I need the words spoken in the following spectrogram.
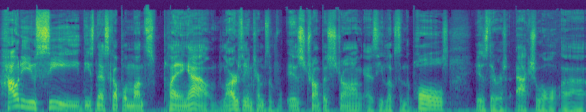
how do you see these next couple of months playing out, largely in terms of is Trump as strong as he looks in the polls? Is there an actual uh,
